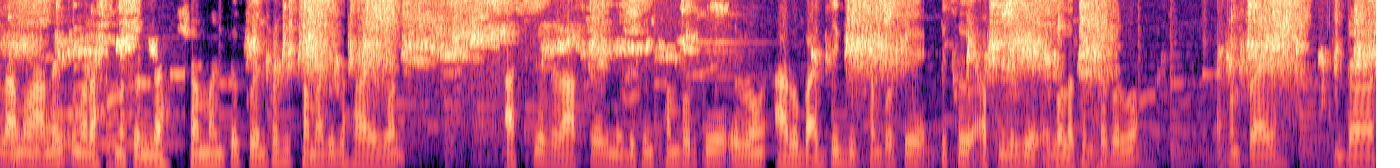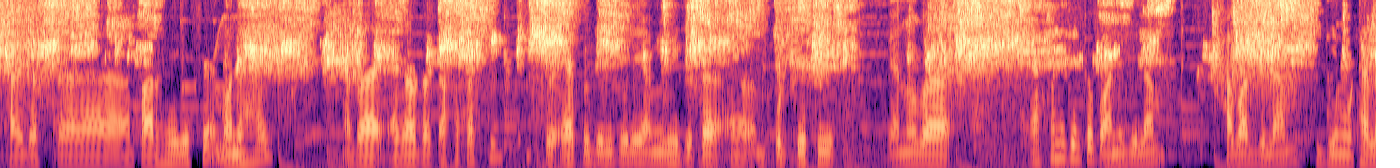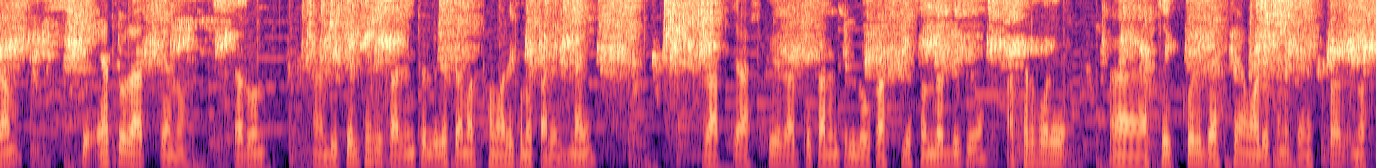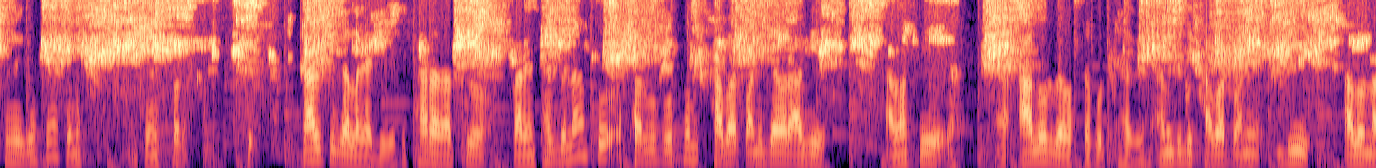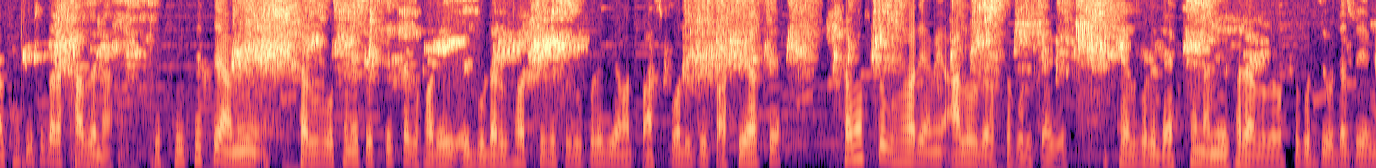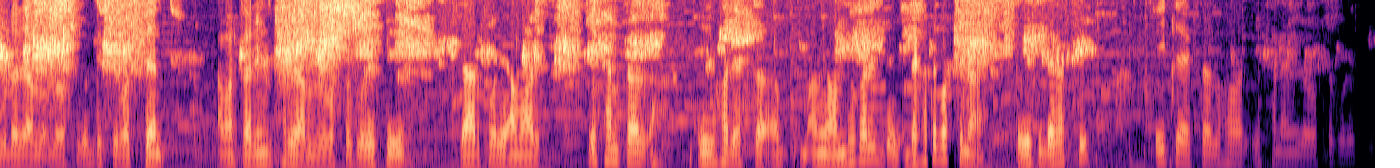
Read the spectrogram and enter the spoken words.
আসসালামু আলাইকুম রহমতুল্লাহ। সম্মানিত কোয়েল পাখি খামারি ভাই বোন, আজকের রাতের মেডিসিন সম্পর্কে এবং আরও বাহ্যিক দিক সম্পর্কে কিছু আপনাদেরকে বলার চেষ্টা করব। এখন প্রায় দ- সাড়ে দশটা পার হয়ে গেছে মনে হয় বা এগারোটার কাছাকাছি। তো এত দেরি করে আমি ভিডিওটা করতেছি কেন বা এখনই কিন্তু পানি দিলাম, খাবার দিলাম, ডিম উঠালাম। তো এত রাত কেন? কারণ বিকেল থেকে কারেন্ট চলে গেছে, আমার খামারে কোনো কারেন্ট নাই। রাত্রে আসবে, রাত্রে কারেন্টের লোক আসছিল সন্ধ্যার দিকে। আসার পরে চেক করে দেখে আমার এখানে ট্রান্সফার নষ্ট হয়ে গেছে। ট্রান্সফার কালকে গা লাগাই তো সারা রাত্র কারেন্ট থাকবে না। তো সর্বপ্রথম খাবার পানি দেওয়ার আগে আমাকে আলোর ব্যবস্থা করতে হবে। আমি যদি খাবার পানি দিই, আলো না থাকলে তো তারা খাবে না। তো সেই ক্ষেত্রে আমি সর্বপ্রথমে প্রত্যেকটা ঘরে এই বুডার ঘর থেকে শুরু করে যে আমার পাঁচ কোয়ালিটির পাখি আছে, সমস্ত ঘরে আমি আলোর ব্যবস্থা করেছি আগে। খেয়াল করে দেখছেন আমি ঘরে আলোর ব্যবস্থা করেছি, ওটাতে বুডারে আলোর ব্যবস্থা করে দেখতে পাচ্ছেন, আমার প্যারেন্টস ঘরে আলোর ব্যবস্থা করেছি। তারপরে আমার এখানকার, এই ঘরে একটা, আমি অন্ধকারে দেখাতে পারছি না তো বেশি দেখাচ্ছি। এইটা একটা ঘর, এখানে আমি ব্যবস্থা করেছি।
